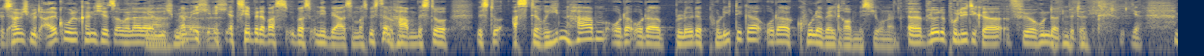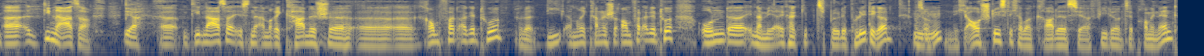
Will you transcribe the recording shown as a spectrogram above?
Jetzt habe ich mit Alkohol kann ich jetzt aber leider Ja, nicht mehr. aber ich, ich erzähle wieder was übers Universum. Was willst du denn haben? Willst du, willst du Asteroiden haben oder, oder blöde Politiker oder coole Weltraummissionen? äh, blöde Politiker für 100 bitte. Ja. Äh, die NASA. Ja. Äh, die NASA ist eine amerikanische äh, Raumfahrtagentur oder die amerikanische Raumfahrtagentur und äh, in Amerika gibt's blöde Politiker. Also nicht ausschließlich, aber gerade sehr viele und sehr prominent.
